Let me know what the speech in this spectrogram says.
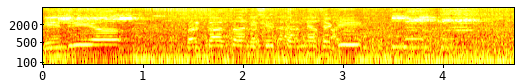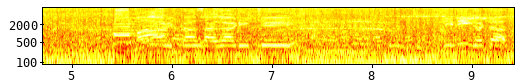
केंद्रीय सरकारचा निषेध करण्यासाठी महाविकास आघाडीचे तिन्ही घटक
